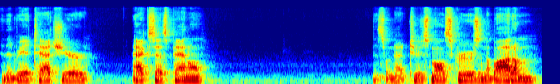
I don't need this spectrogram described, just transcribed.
And then reattach your access panel. This one had two small screws in the bottom.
